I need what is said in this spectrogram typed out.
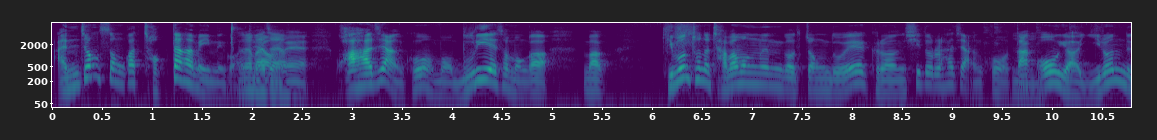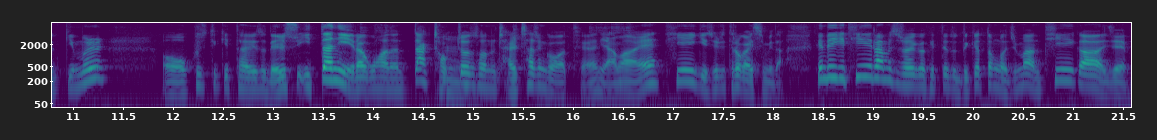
안정성과 적당함에 있는 것 네, 같아요. 맞아요. 예. 과하지 않고 뭐 무리해서 뭔가 막 기본 톤을 잡아먹는 것 정도의 그런 시도를 하지 않고 딱 음. 어 야 이런 느낌을 어, 어쿠스틱 기타에서 낼 수 있다니라고 하는 딱 적정선을 잘 찾은 것 같은 야마하의 TA 기술이 들어가 있습니다. 근데 이게 TA를 하면서 저희가 그때도 느꼈던 거지만 TA가 이제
